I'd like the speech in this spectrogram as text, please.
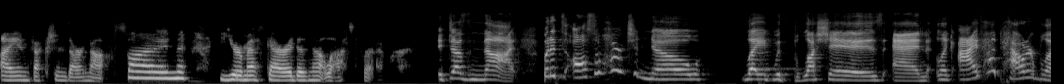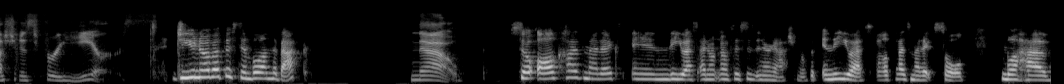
Eye infections are not fun. Your mascara does not last forever. It does not. But it's also hard to know, like with blushes and like I've had powder blushes for years. Do you know about the symbol on the back? No. So all cosmetics in the US, I don't know if this is international, but in the US, all cosmetics sold will have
